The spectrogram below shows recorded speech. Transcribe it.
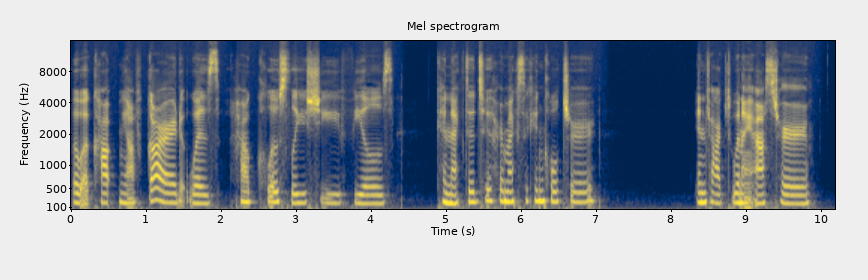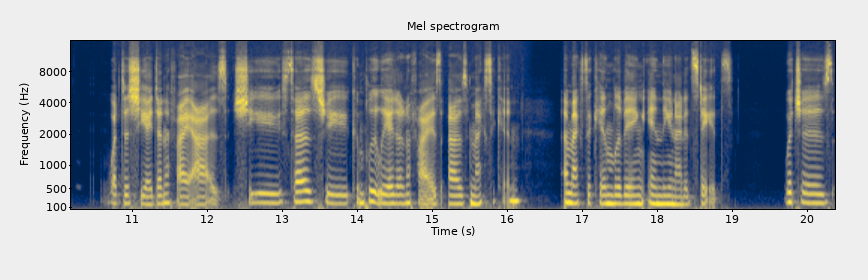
But what caught me off guard was how closely she feels connected to her Mexican culture. In fact, when I asked her what does she identify as, she says she completely identifies as Mexican, a Mexican living in the United States, which is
